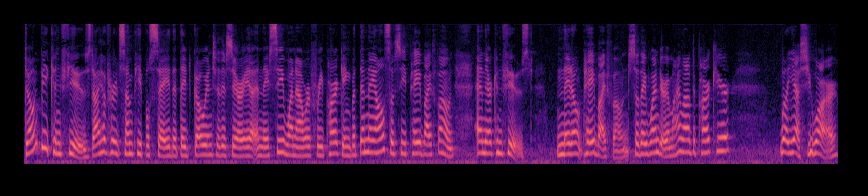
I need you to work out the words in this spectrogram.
Don't be confused. I have heard some people say that they go into this area and they see one hour free parking, but then they also see pay by phone and they're confused. And they don't pay by phone. So they wonder, am I allowed to park here? Well, yes, you are,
